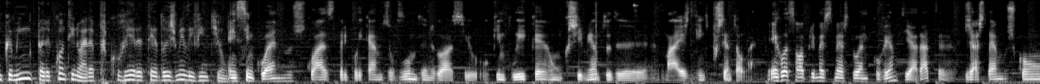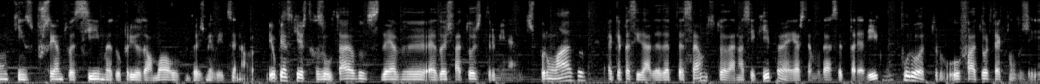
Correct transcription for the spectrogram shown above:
um caminho para continuar a percorrer até 2021. Em cinco anos, quase triplicamos o volume de negócio, o que implica um crescimento de mais de 20% ao ano. Em relação ao primeiro semestre do ano corrente e à data, já estamos com 15% acima do período homólogo de 2019. Eu penso que este resultado se deve a dois fatores determinantes. Por um lado, a capacidade de adaptação de toda a nossa equipa a esta mudança de paradigma. Por outro, o fator tecnologia.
